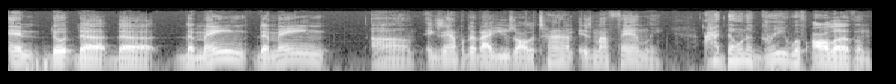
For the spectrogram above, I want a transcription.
And the the the the main the main um, example that I use all the time is my family. I don't agree with all of them.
